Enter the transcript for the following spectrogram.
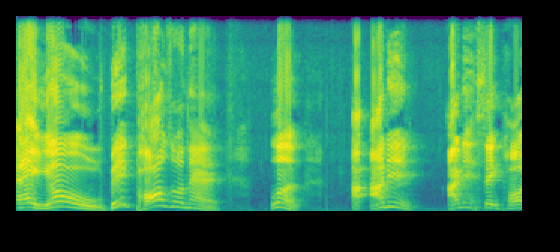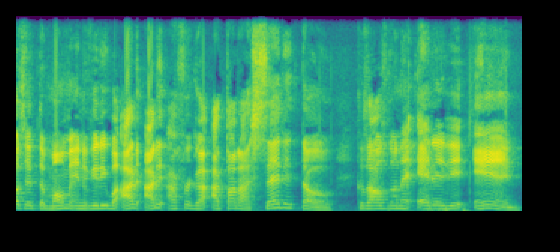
Hey, yo, big pause on that. Look, I, I didn't I didn't say pause at the moment in the video, but I, I, I forgot. I thought I said it though, because I was gonna edit it in.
